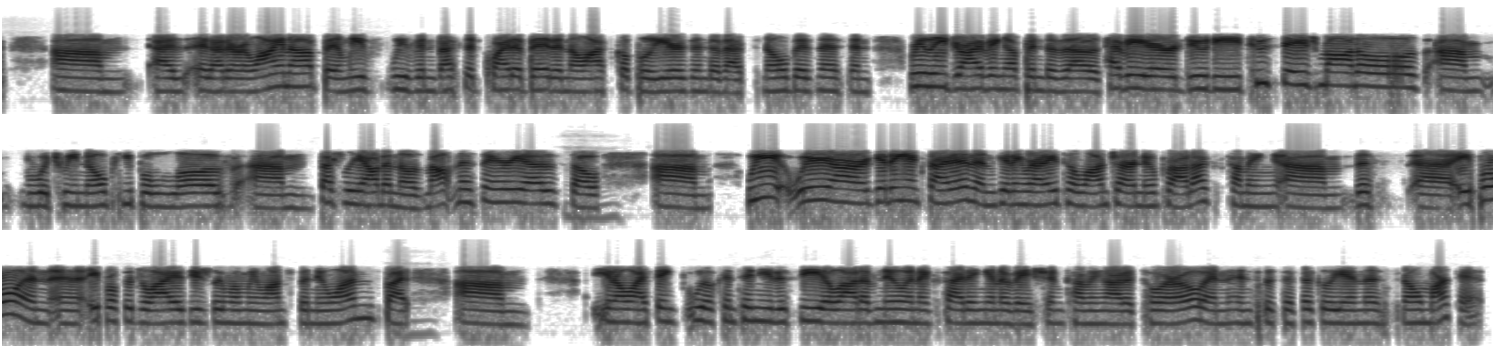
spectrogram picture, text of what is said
um, as at our lineup, and we've we've invested quite a bit in the last couple of years into that snow business, and really driving up into those heavier duty two stage models, um, which we know people love, um, especially out in those mountainous areas. So um, we we are getting excited and getting ready to launch our new products coming um, this uh, April, and uh, April through July is usually when we launch the new ones. But um, you know, I think we'll continue to see a lot of new and exciting innovation coming out of Toro, and, and specifically in the snow market.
